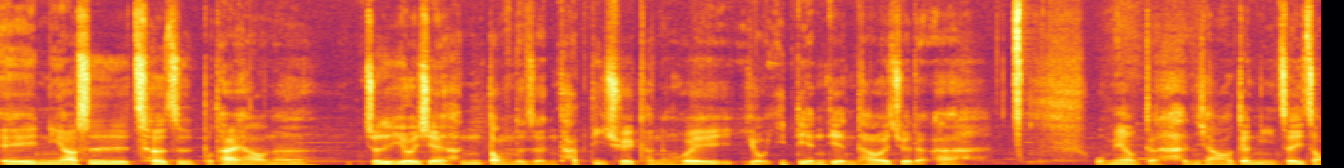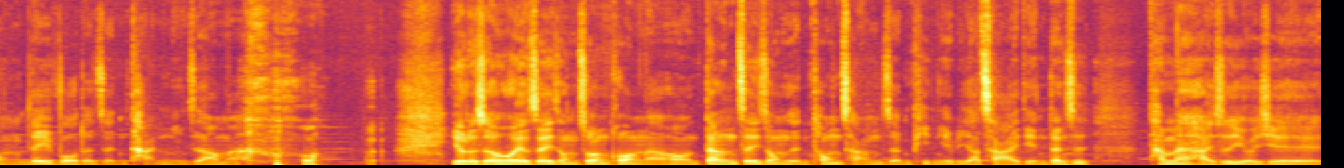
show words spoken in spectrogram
诶，你要是车子不太好呢，就是有一些很懂的人，他的确可能会有一点点，他会觉得啊，我没有跟很想要跟你这种 level 的人谈，你知道吗？有的时候会有这种状况啦哈。当然，这种人通常人品也比较差一点，但是他们还是有一些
